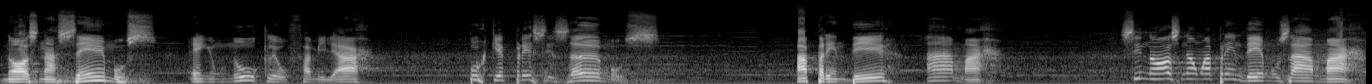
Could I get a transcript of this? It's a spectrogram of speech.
nós nascemos em um núcleo familiar porque precisamos aprender a amar. Se nós não aprendemos a amar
